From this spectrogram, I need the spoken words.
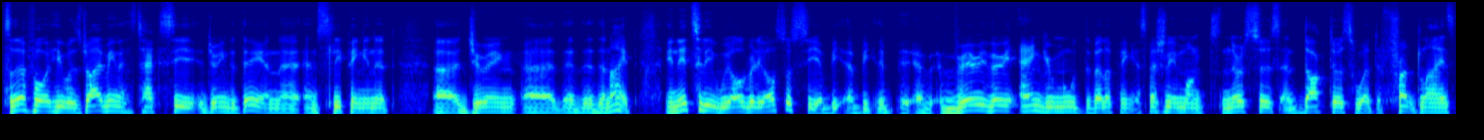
So therefore, he was driving his taxi during the day and and sleeping in it during the, the, the night. In Italy, we already also see a, a, a very very angry mood developing, especially amongst nurses nurses and doctors who are at the front lines,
